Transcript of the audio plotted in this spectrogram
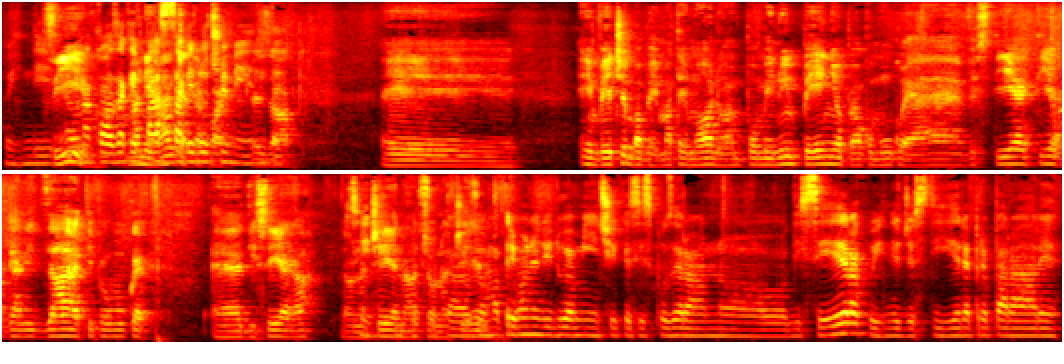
Quindi Sì, è una cosa che passa velocemente. esatto e, e invece vabbè matrimonio è un po' meno impegno però comunque è vestirti organizzarti comunque è di sera è una Sì, cena c'è una caso, un cena. matrimonio di due amici che si sposeranno di sera, quindi gestire, preparare,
